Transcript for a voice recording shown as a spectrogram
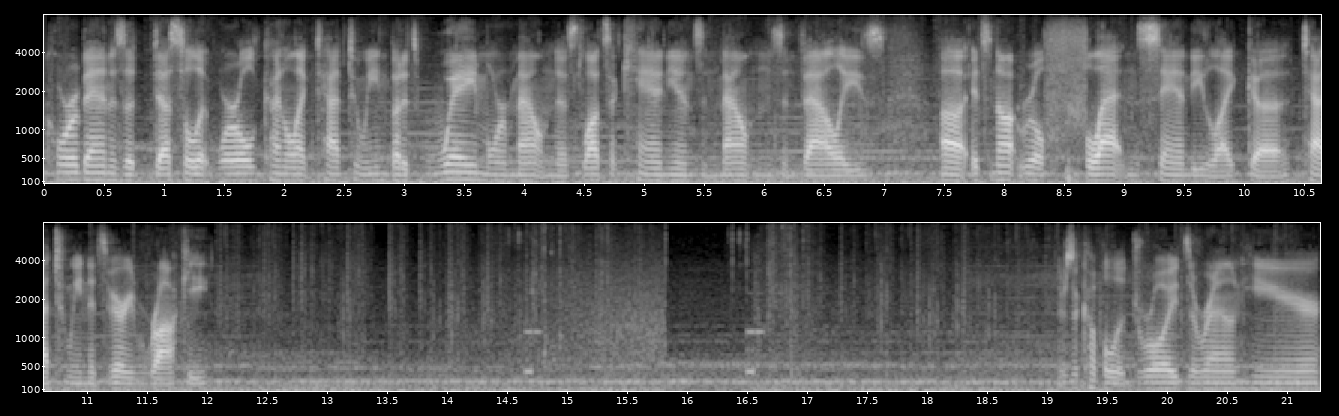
Korriban is a desolate world, kind of like Tatooine, but it's way more mountainous. Lots of canyons and mountains and valleys. Uh, it's not real flat and sandy like uh, Tatooine. It's very rocky. There's a couple of droids around here.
